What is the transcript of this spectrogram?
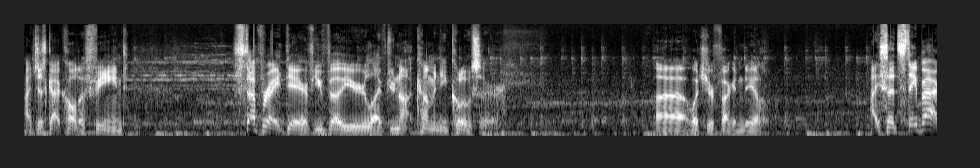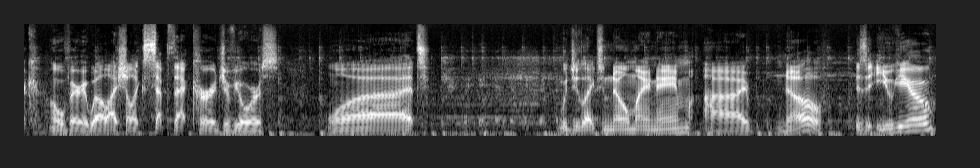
I just got called a fiend. Stop right there if you value your life. Do not come any closer. Uh, what's your fucking deal? I said stay back. Oh, very well. I shall accept that courage of yours. What? Would you like to know my name? I. No. Is it Yu Gi Oh?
